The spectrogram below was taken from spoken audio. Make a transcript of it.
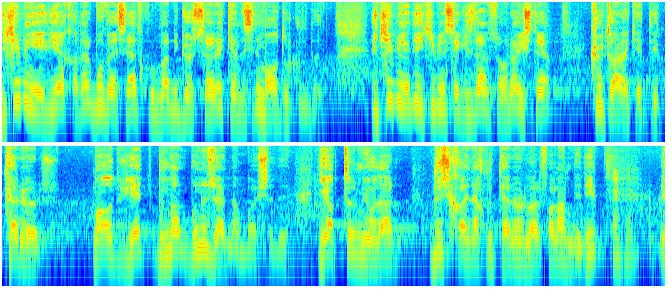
2007'ye kadar bu vesayet kurumlarını göstererek kendisini mağdur kıldı. 2007-2008'den sonra işte Kürt hareketi, terör, mağduriyet bundan bunun üzerinden başladı. Yaptırmıyorlar, dış kaynaklı terör var falan dedi. Ee,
